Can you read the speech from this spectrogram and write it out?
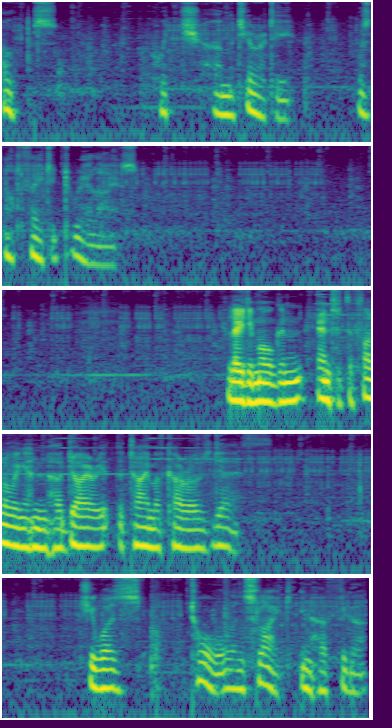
hopes which her maturity was not fated to realize. Lady Morgan entered the following in her diary at the time of Caro's death. She was tall and slight in her figure.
